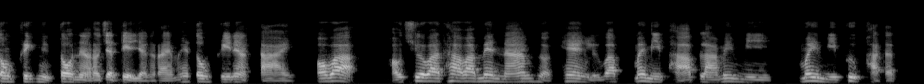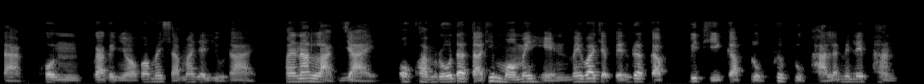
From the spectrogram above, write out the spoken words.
ต้นพริกหนึ่งต้นเนี่ยเราจะเด็ดอย่างไรไม่ให้ต้นพริกเนี่ยตาย เพราะว่าเขาเชื่อว่าถ้าว่าแม่น้ำเหือกแห้ง หรือว่าไม่มีผาปลาไม่มีไม่มีพืชผักต่างๆ คนกาเกยอก็ไม่สามารถจะอยู่ได้ เพราะฉะนั้นหลักใหญ่โอความรู้ต่างๆที่มองไม่เห็น ไม่ว่าจะเป็นเรื่องกับวิถีกับปลูกพืชปลูกผักและเมล็ดพันธุ์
